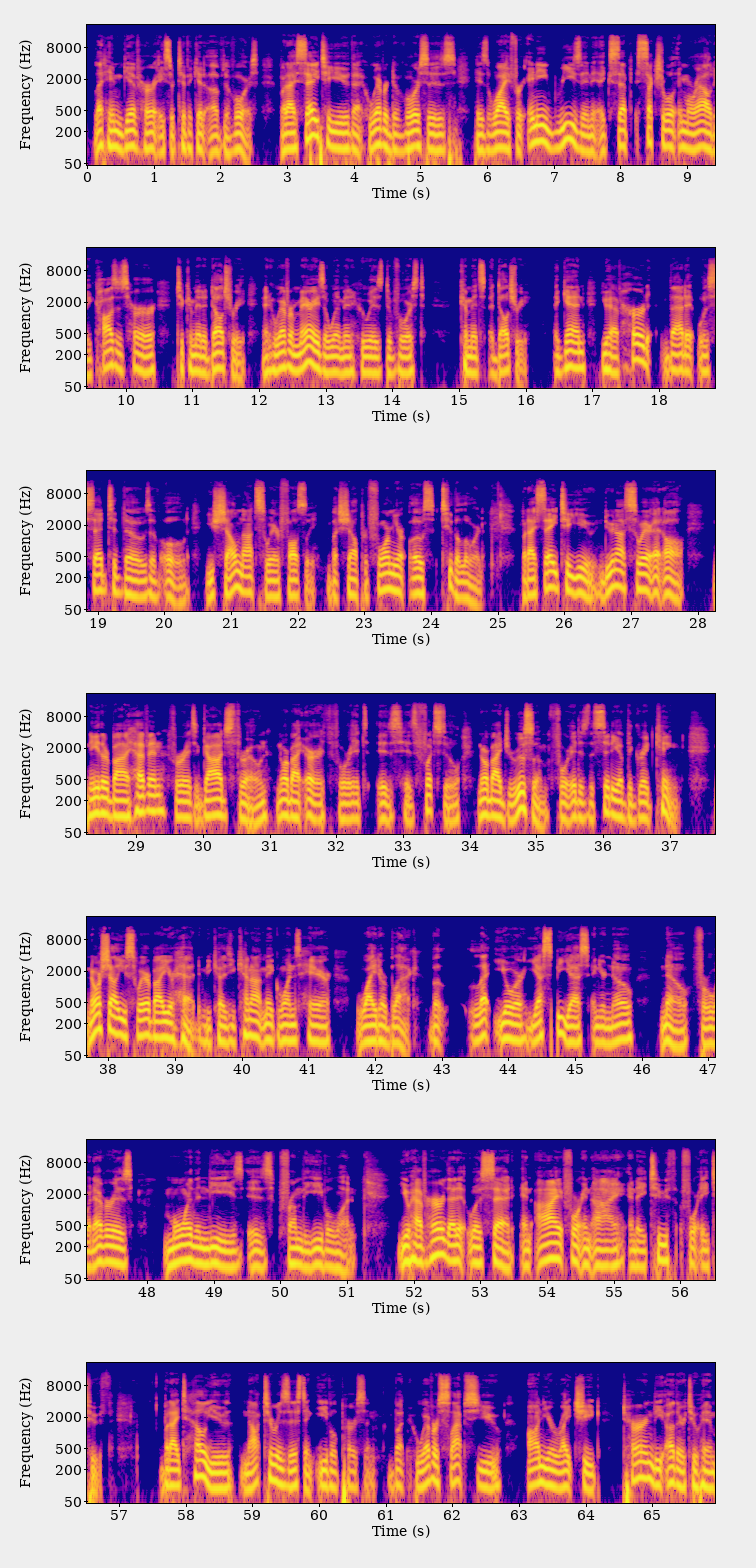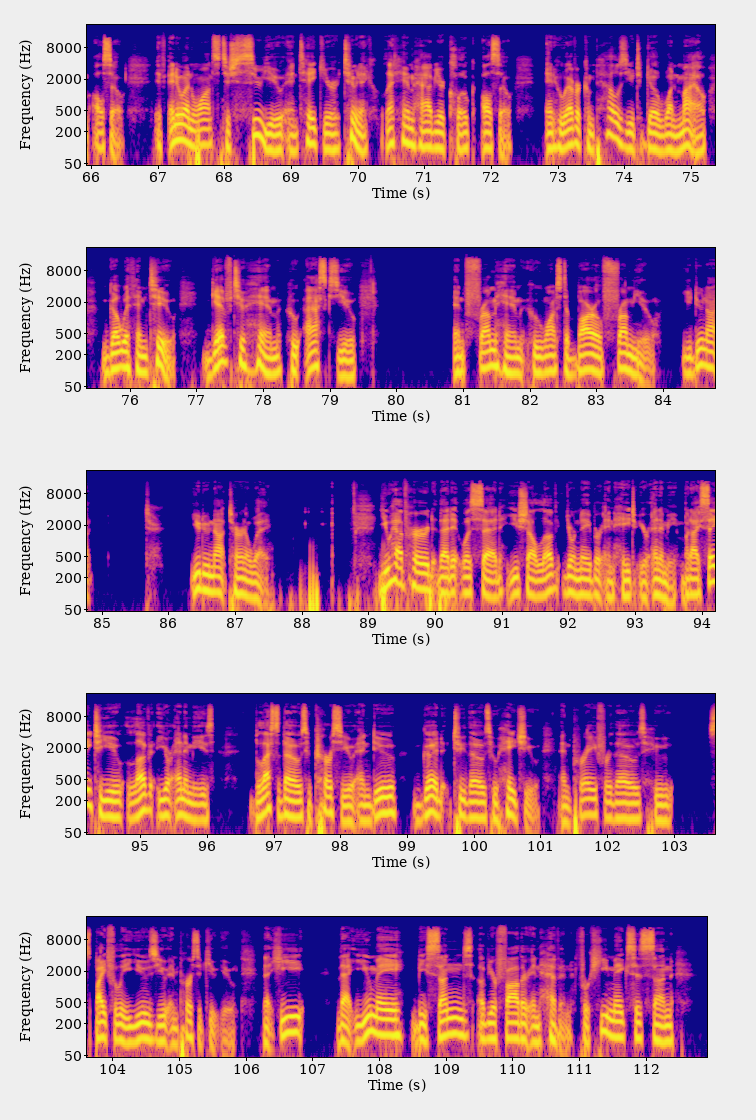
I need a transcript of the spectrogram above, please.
let him give her a certificate of divorce. But I say to you that whoever divorces his wife for any reason except sexual immorality causes her to commit adultery, and whoever marries a woman who is divorced commits adultery. Again, you have heard that it was said to those of old, You shall not swear falsely, but shall perform your oaths to the Lord. But I say to you, do not swear at all, neither by heaven, for it's God's throne, nor by earth, for it is his footstool, nor by Jerusalem, for it is the city of the great king. Nor shall you swear by your head, because you cannot make one's hair white or black, but let your yes be yes and your no, no, for whatever is more than these is from the evil one. You have heard that it was said, an eye for an eye and a tooth for a tooth. But I tell you not to resist an evil person, but whoever slaps you on your right cheek, turn the other to him also. If anyone wants to sue you and take your tunic, let him have your cloak also. And whoever compels you to go one mile, go with him too. Give to him who asks you, and from him who wants to borrow from you. You do not, you do not turn away. You have heard that it was said, You shall love your neighbor and hate your enemy. But I say to you, love your enemies, bless those who curse you, and do good to those who hate you, and pray for those who spitefully use you and persecute you, that he that you may be sons of your Father in heaven, for he makes his sun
